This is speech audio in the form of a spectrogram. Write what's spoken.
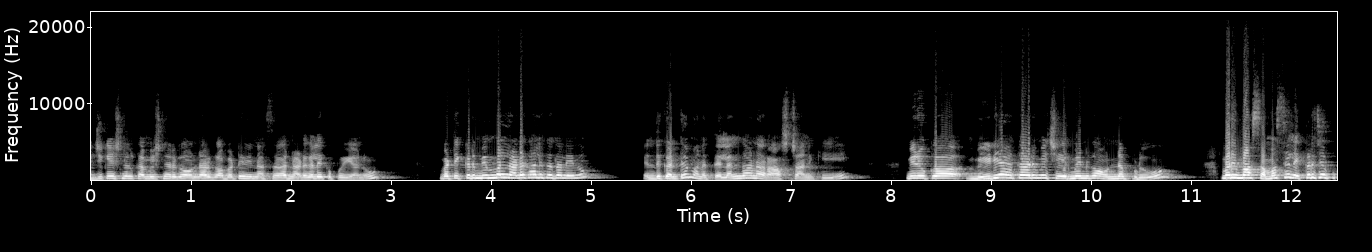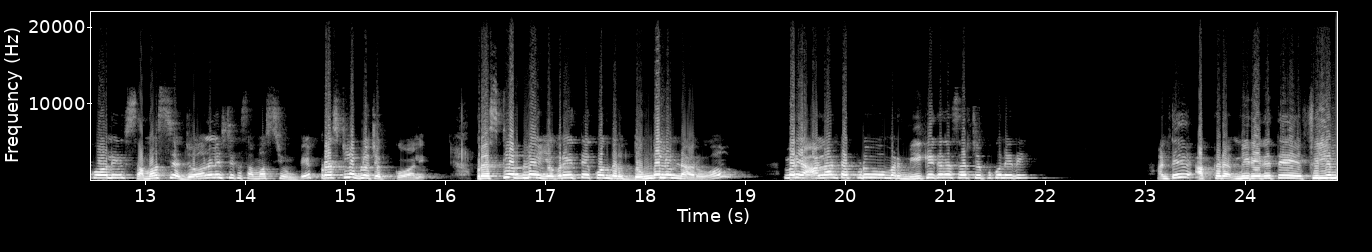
ఎడ్యుకేషనల్ కమిషనర్గా ఉన్నారు కాబట్టి నేను ఆ సార్ని అడగలేకపోయాను. బట్ ఇక్కడ మిమ్మల్ని అడగాలి కదా నేను? ఎందుకంటే మన తెలంగాణ రాష్ట్రానికి మీరు ఒక మీడియా అకాడమీ చైర్మన్గా ఉన్నప్పుడు మరి మా సమస్యలు ఎక్కడ చెప్పుకోవాలి? సమస్య జర్నలిస్టిక్ సమస్య ఉంటే ప్రెస్ క్లబ్లో చెప్పుకోవాలి. ప్రెస్ క్లబ్లో ఎవరైతే కొందరు దొంగలు ఉన్నారో మరి అలాంటప్పుడు మరి మీకే కదా సార్ చెప్పుకునేది? అంటే అక్కడ మీరు ఏదైతే ఫిలిం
